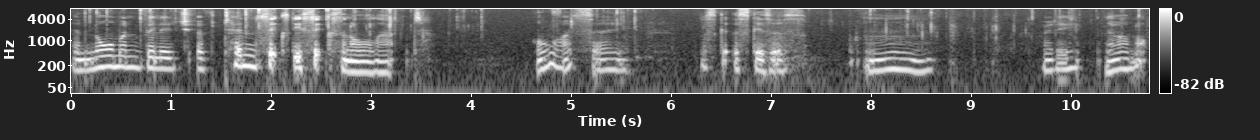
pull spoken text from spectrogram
a Norman village of 1066 and all that. Oh, I say. Let's get the skizzers. Mm. Ready? No, I'm not.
